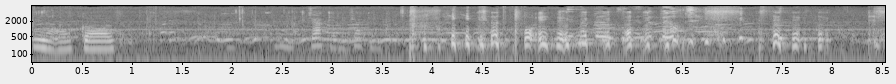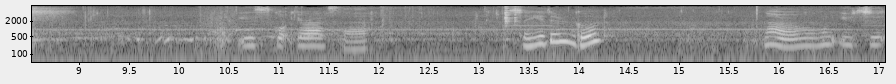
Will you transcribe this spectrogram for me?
No, God. drag him, drag him. Put him. In the building, in the building. you squat your ass there. So you're doing good. No, I want you to.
